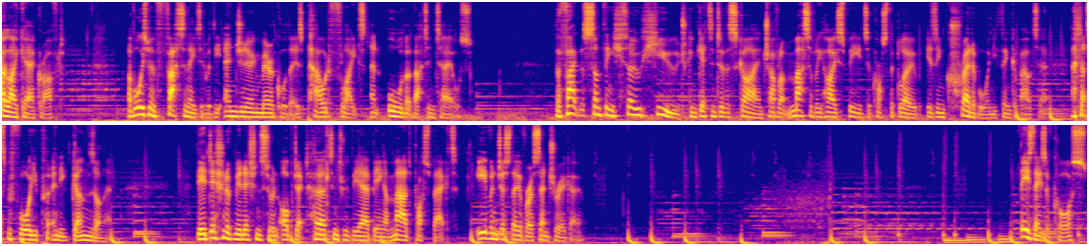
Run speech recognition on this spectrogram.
I like aircraft. I've always been fascinated with the engineering miracle that is powered flight and all that that entails. The fact that something so huge can get into the sky and travel at massively high speeds across the globe is incredible when you think about it, and that's before you put any guns on it. The addition of munitions to an object hurtling through the air being a mad prospect, even just over a century ago. These days, of course,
